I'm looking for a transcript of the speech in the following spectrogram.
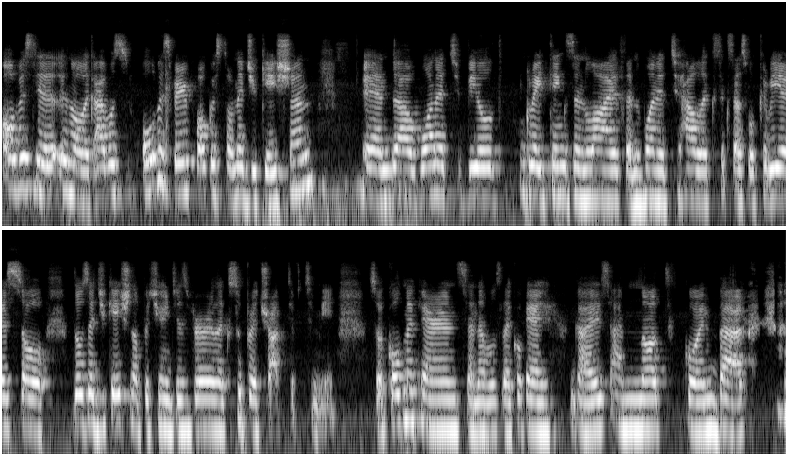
Obviously, you know, like I was always very focused on education and uh, wanted to build great things in life and wanted to have like successful careers so those education opportunities were like super attractive to me so i called my parents and i was like okay guys i'm not going back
